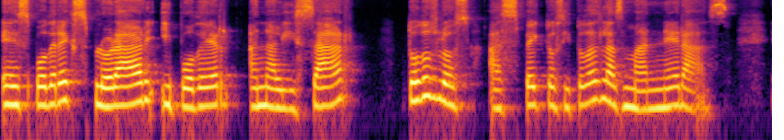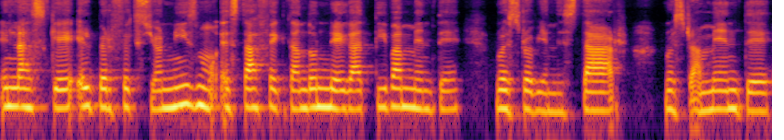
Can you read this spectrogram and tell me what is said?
Es poder explorar y poder analizar todos los aspectos y todas las maneras en las que el perfeccionismo está afectando negativamente nuestro bienestar, nuestra mente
